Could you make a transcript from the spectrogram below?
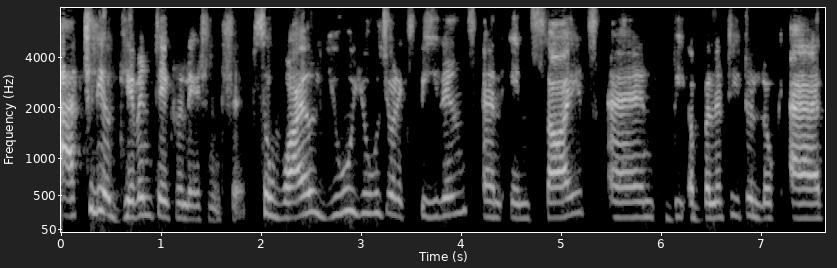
actually a give and take relationship. So while you use your experience and insights and the ability to look at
